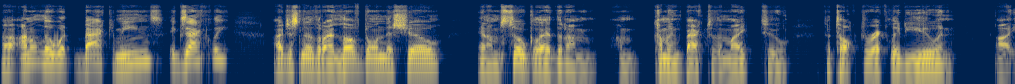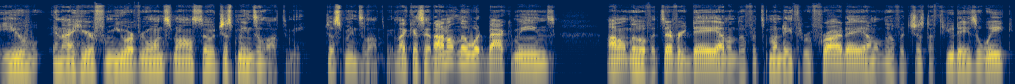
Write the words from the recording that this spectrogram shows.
Uh, I don't know what back means exactly. I just know that I loved doing this show, and I'm so glad that I'm I'm coming back to the mic to to talk directly to you and uh, you and I hear from you every once in a while. So it just means a lot to me. Just means a lot to me. Like I said, I don't know what back means. I don't know if it's every day. I don't know if it's Monday through Friday. I don't know if it's just a few days a week.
